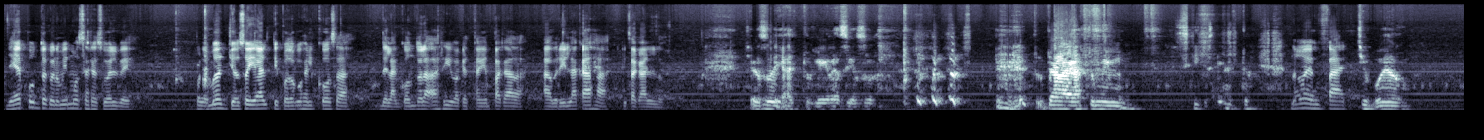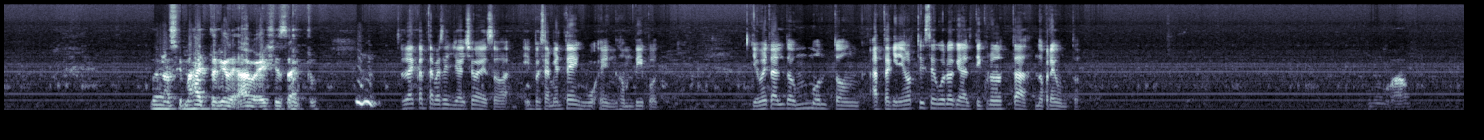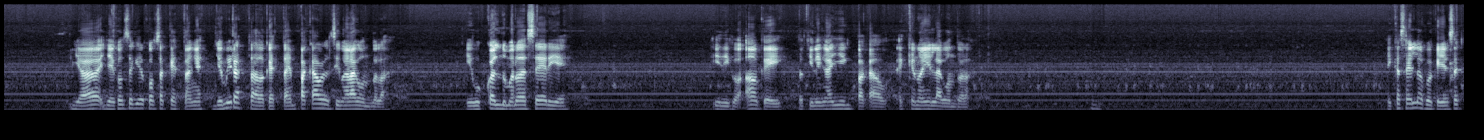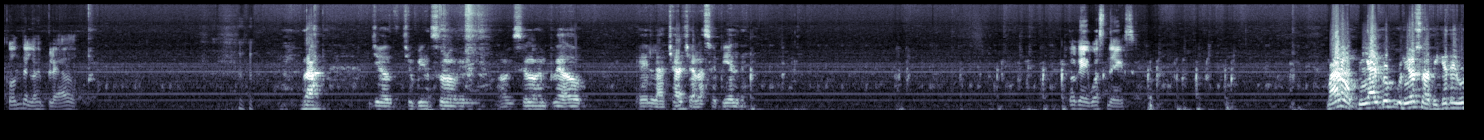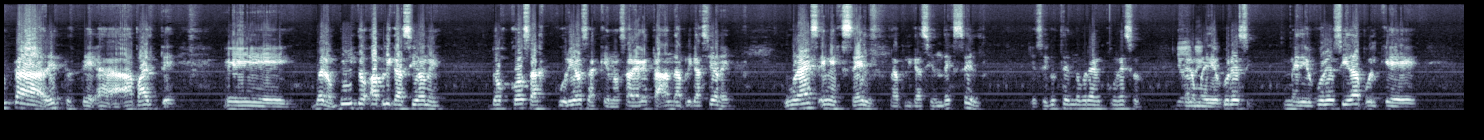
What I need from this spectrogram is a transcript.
llega el punto que uno mismo se resuelve. Por lo menos yo soy alto y puedo coger cosas de las góndolas arriba que están empacadas, abrir la caja y sacarlo. Yo soy alto, qué gracioso. tú te halagas tú mismo. Sí. No, es un fact. yo puedo. Bueno, soy más alto que el average, exacto. ¿Tú sabes cuántas veces yo he hecho eso? Especialmente en, en Home Depot. Yo me tardo un montón. Hasta que yo no estoy seguro que el artículo no está, no pregunto. Wow. Ya, ya he conseguido cosas que están. Yo miro hasta lo que está empacado encima de la góndola. Y busco el número de serie. Y digo, ah, ok, lo tienen allí empacado. Es que no hay en la góndola. Hay que hacerlo porque ellos se esconden los empleados. Ah, yo, yo pienso lo mismo. A veces los empleados en la cháchara se pierden. Ok, what's next? Mano, vi algo curioso, a ti que te gusta de esto, este, a- aparte. eh, bueno, vi dos aplicaciones, dos cosas curiosas que no sabía que estaban de aplicaciones. Una es en Excel, la aplicación de Excel. Yo sé que ustedes no bregan con eso, Yo pero me dio, curiosi- me dio curiosidad porque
